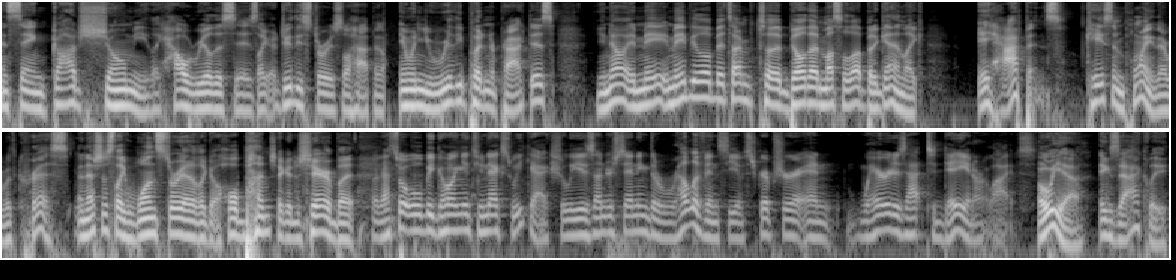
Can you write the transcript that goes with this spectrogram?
and saying, God, show me like how real this is, like do these stories still happen? And when you really put into practice, you know, it may it may be a little bit time to build that muscle up, but again, like it happens. case in point there with Chris. And that's just like one story out of like a whole bunch I could share. But But that's what we'll be going into next week, actually, is understanding the relevancy of Scripture and where it is at today in our lives. oh, yeah, exactly.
